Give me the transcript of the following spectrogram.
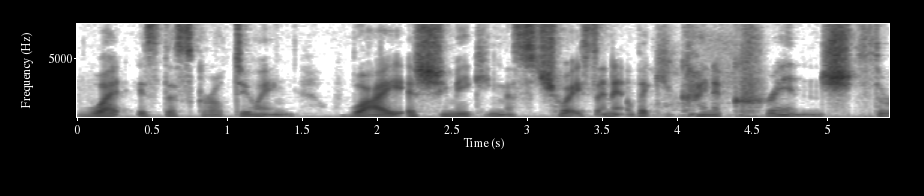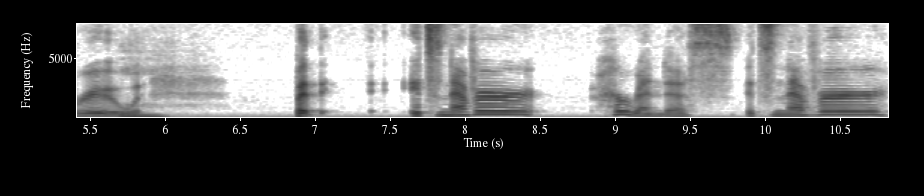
what is this girl doing? Why is she making this choice? And it, like you kind of cringe through. Hmm. But it's never horrendous. It's never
